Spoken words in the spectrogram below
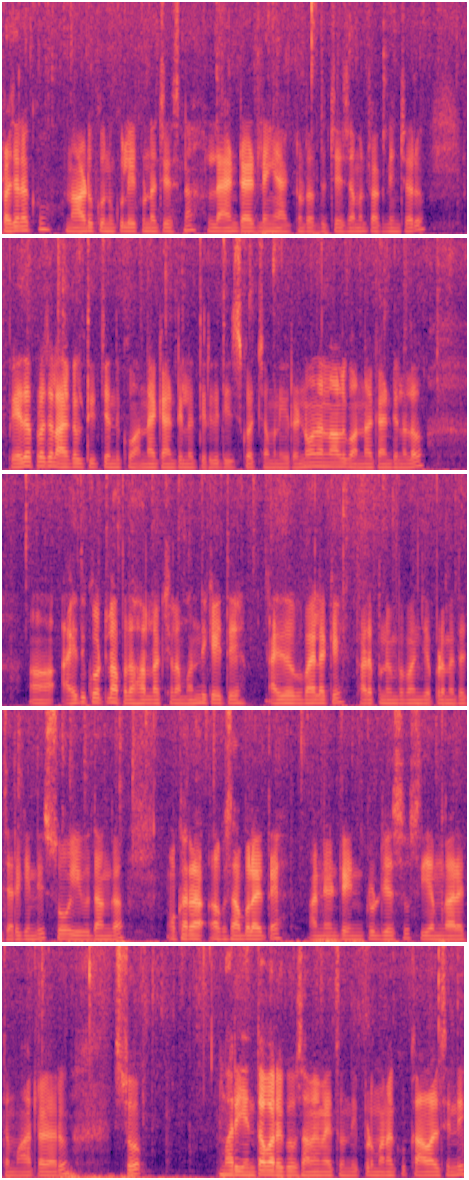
ప్రజలకు నాడు కొనుక్కు లేకుండా చేసిన ల్యాండ్ టైటిలింగ్ యాక్ట్ను రద్దు చేశామని ప్రకటించారు. పేద ప్రజల ఆకలి తీర్చేందుకు అన్న క్యాంటీన్లు తిరిగి తీసుకొచ్చామని రెండు వందల నాలుగు అన్న క్యాంటీన్లలో ఐదు కోట్ల పదహారు లక్షల మందికి అయితే ఐదు రూపాయలకే కడుపు నింపమని చెప్పడం అయితే జరిగింది. సో ఈ విధంగా ఒక ఒక సభలో అయితే అన్నింటిలో ఇంక్లూడ్ చేస్తూ సీఎం గారు అయితే మాట్లాడారు. సో మరి ఎంతవరకు సమయం అవుతుంది? ఇప్పుడు మనకు కావాల్సింది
